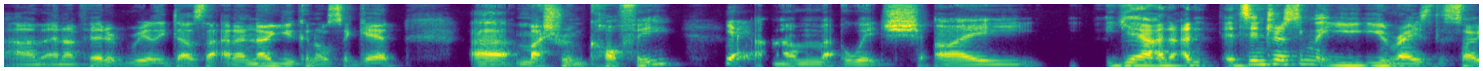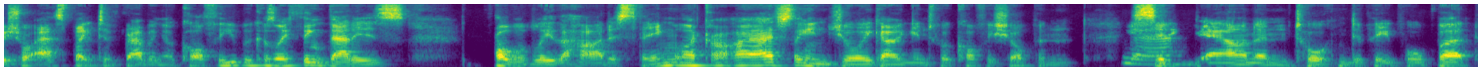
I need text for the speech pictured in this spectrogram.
Um, and I've heard it really does that. And I know you can also get uh, mushroom coffee. Yeah. Um, which I yeah, and, and it's interesting that you you raise the social aspect of grabbing a coffee because I think that is probably the hardest thing. Like I, I actually enjoy going into a coffee shop and Yeah. sitting down and talking to people, but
